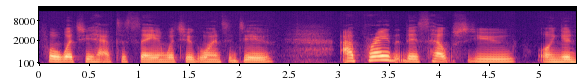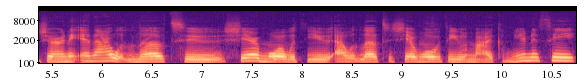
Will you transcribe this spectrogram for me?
for what you have to say and what you're going to do. I pray that this helps you on your journey, and I would love to share more with you. I would love to share more with you in my community.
